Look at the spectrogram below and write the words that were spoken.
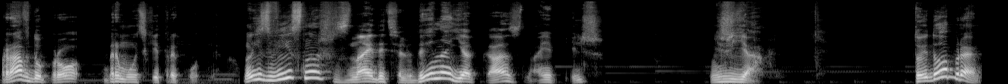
правду про Бермудський трикутник. Ну і звісно ж, знайдеться людина, яка знає більш, ніж я. То й добре,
